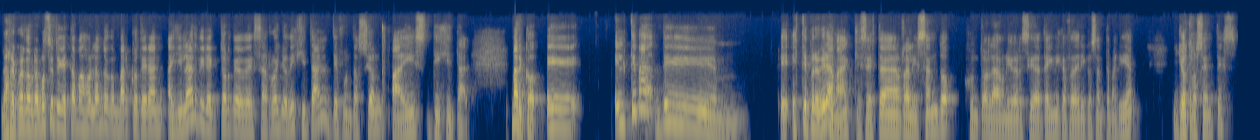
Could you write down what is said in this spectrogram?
les recuerdo a propósito que estamos hablando con Marco Terán Aguilar, director de Desarrollo Digital de Fundación País Digital. Marco, eh, el tema de eh, este programa que se está realizando junto a la Universidad Técnica Federico Santa María y otros entes,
